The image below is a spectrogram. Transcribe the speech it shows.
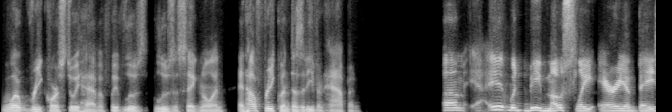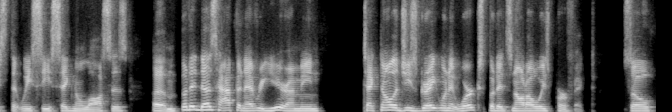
what recourse do we have if we lose lose a signal, and and how frequent does it even happen? Um, it would be mostly area based that we see signal losses, um, but it does happen every year. I mean, technology is great when it works, but it's not always perfect. So,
